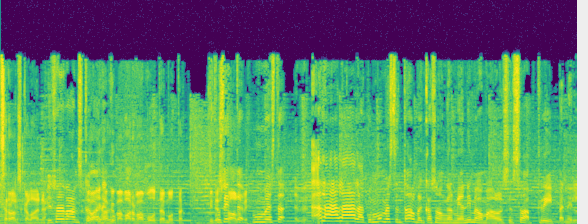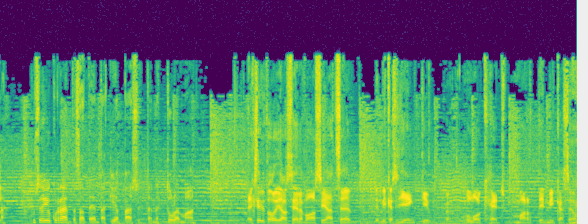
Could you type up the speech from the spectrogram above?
Se ranskalainen. Se oli Joo, ranskalainen. ihan kun- hyvä varmaan muuten, mutta Kun mites talvi? sitten mun mielestä, älä, älä, älä, kun mun mielestä talven kanssa ongelmia nimenomaan oli se Saab Gripenillä. Kun se ei joku räntäsateen takia päässyt tänne tulemaan. Eikö se nyt ole ihan selvä asia, että se, mikä se jenkki, Lockheed Martin, mikä se on?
